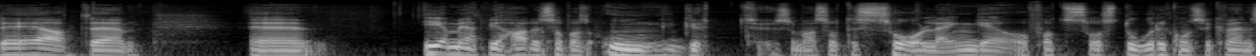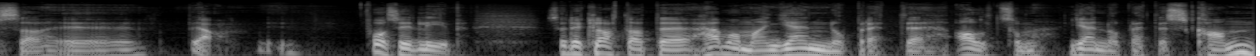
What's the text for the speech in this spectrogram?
det er at i og med at vi har en såpass ung gutt som har sittet så lenge og fått så store konsekvenser ja, for sitt liv, så det er klart at her må man gjenopprette alt som gjenopprettes kan,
